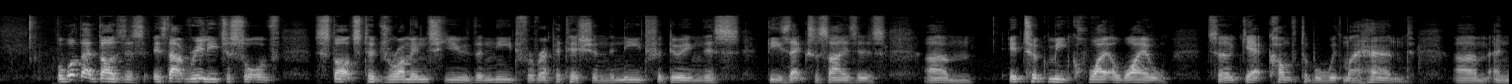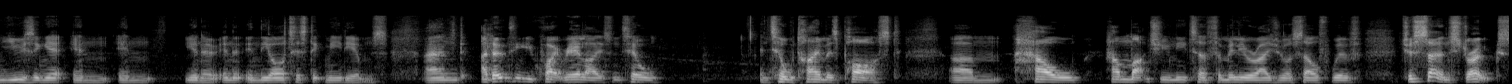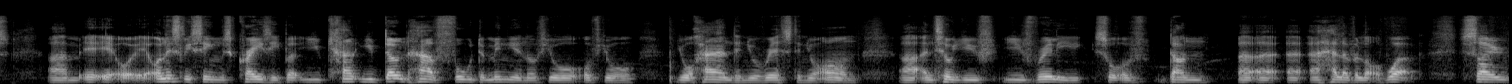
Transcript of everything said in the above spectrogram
but what that does is is that really just sort of starts to drum into you the need for repetition, the need for doing this these exercises. Um, it took me quite a while to get comfortable with my hand um, and using it in in you know in in the artistic mediums. And I don't think you quite realize until until time has passed um, how how much you need to familiarize yourself with just certain strokes. Um, it, it, it honestly seems crazy, but you can't you don't have full dominion of your of your your hand and your wrist and your arm uh, until you've you've really sort of done a, a, a, hell of a lot of work. So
